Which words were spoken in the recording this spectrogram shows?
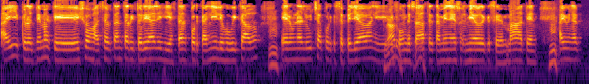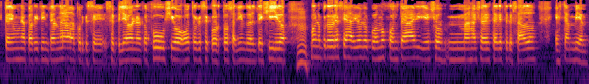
ahí, pero el tema es que ellos al ser tan territoriales y estar por caniles ubicados, mm. era una lucha porque se peleaban y, fue un desastre también eso, el miedo de que se maten. Mm. Hay una tenemos una perrita internada porque se, se peleaba en el refugio, otro que se cortó saliendo del tejido. Mm. Bueno, pero gracias a Dios lo podemos contar y ellos, más allá de estar estresados, están bien.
